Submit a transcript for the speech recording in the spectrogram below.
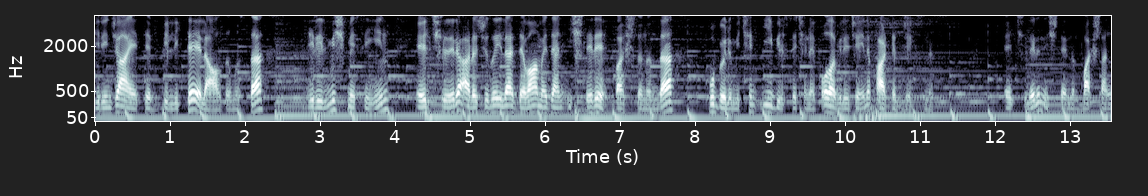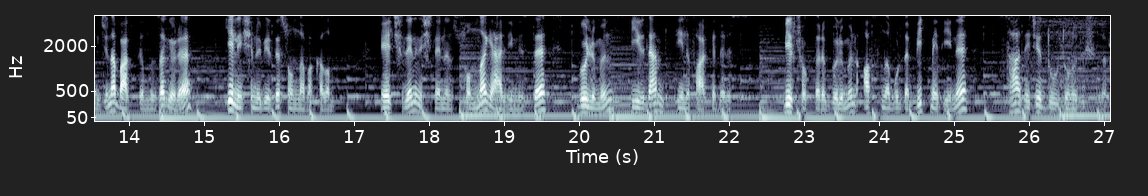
1. ayeti birlikte ele aldığımızda dirilmiş Mesih'in elçileri aracılığıyla devam eden işleri başlığında bu bölüm için iyi bir seçenek olabileceğini fark edeceksiniz. Elçilerin işlerinin başlangıcına baktığımıza göre gelin şimdi bir de sonuna bakalım. Elçilerin işlerinin sonuna geldiğimizde bölümün birden bittiğini fark ederiz. Birçokları bölümün aslında burada bitmediğini, sadece durduğunu düşünür.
